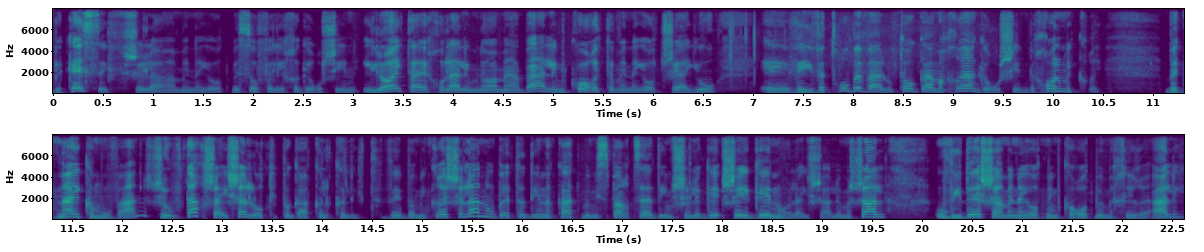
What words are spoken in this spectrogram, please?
בכסף של המניות בסוף הליך הגירושין, היא לא הייתה יכולה למנוע מהבעל למכור את המניות שהיו אה, וייוותרו בבעלותו גם אחרי הגירושין, בכל מקרה. בתנאי כמובן שהובטח שהאישה לא תיפגע כלכלית. ובמקרה שלנו בית הדין נקט במספר צעדים שהגנו על האישה. למשל, הוא וידא שהמניות נמכרות במחיר ריאלי.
